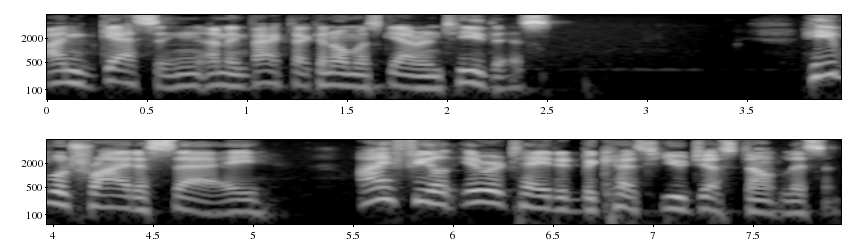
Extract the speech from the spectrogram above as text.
I'm guessing, and in fact, I can almost guarantee this he will try to say, I feel irritated because you just don't listen.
